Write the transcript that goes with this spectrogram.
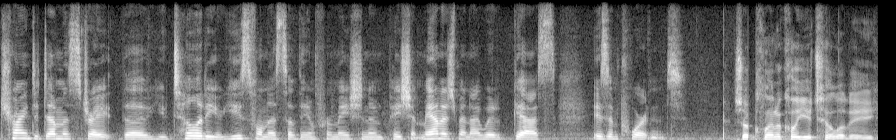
trying to demonstrate the utility or usefulness of the information in patient management, I would guess, is important. So clinical utility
